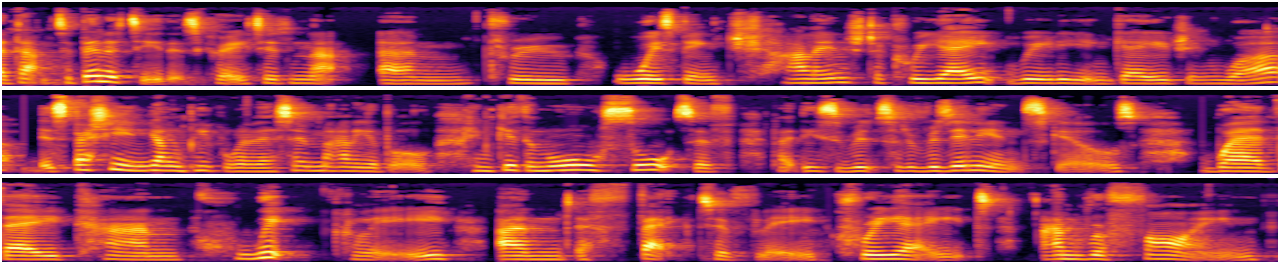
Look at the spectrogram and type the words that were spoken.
adaptability that's created and that um, through always being challenged to create really engaging work, especially in young people when they're so malleable, can give them all sorts of like these re- sort of resilient skills where they can quickly and effectively create and refine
